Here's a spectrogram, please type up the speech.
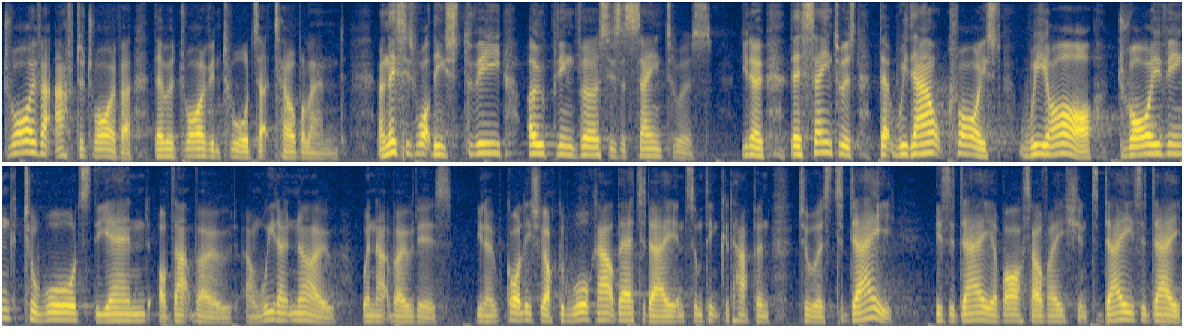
Driver after driver, they were driving towards that terrible end. And this is what these three opening verses are saying to us. You know, they're saying to us that without Christ, we are driving towards the end of that road, and we don't know when that road is. You know, quite literally, I could walk out there today and something could happen to us. Today is the day of our salvation. Today is the day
